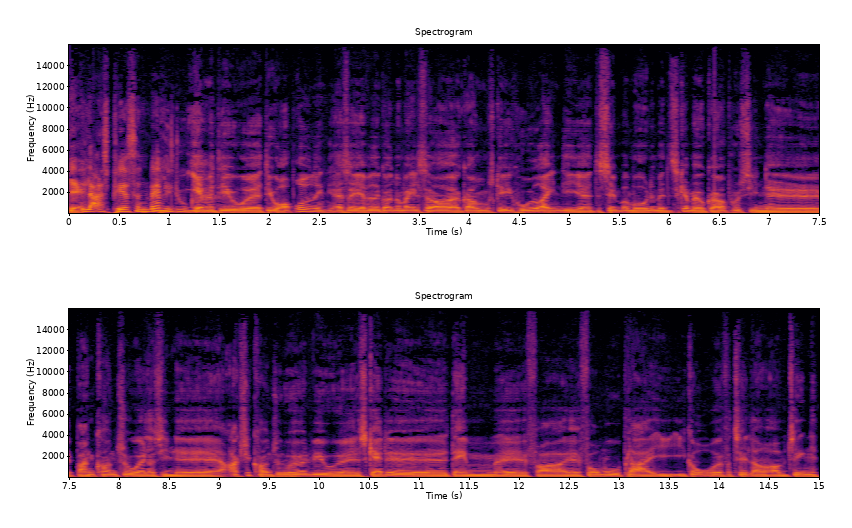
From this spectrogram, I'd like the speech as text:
Ja. Lars Persson, hvad vil du gøre? Jamen, det er, jo, det er jo oprydning. Altså, jeg ved godt, normalt så gør man måske ikke hovedrent i uh, december måned, men det skal man jo gøre på sin uh, bankkonto eller sin uh, aktiekonto. Nu hørte vi jo uh, skattedamen uh, fra uh, Formuepleje i, i går uh, fortælle om, om tingene.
